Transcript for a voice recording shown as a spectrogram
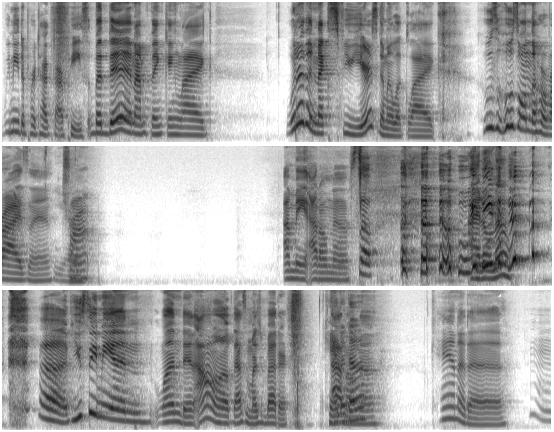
We need to protect our peace. But then I'm thinking, like, what are the next few years going to look like? Who's who's on the horizon? Yeah. Trump. I mean, I don't know. So I don't know. Uh, if you see me in London, I don't know if that's much better. Canada? Canada. Hmm.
